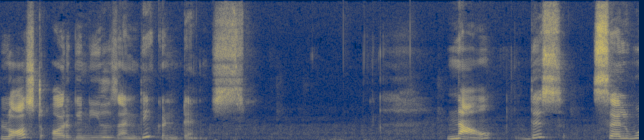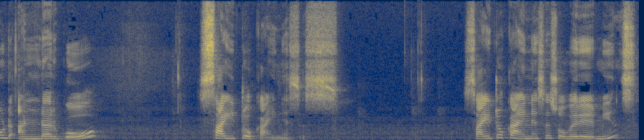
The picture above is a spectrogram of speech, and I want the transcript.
lost organelles and the contents. now this cell would undergo cytokinesis cytokinesis over here means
